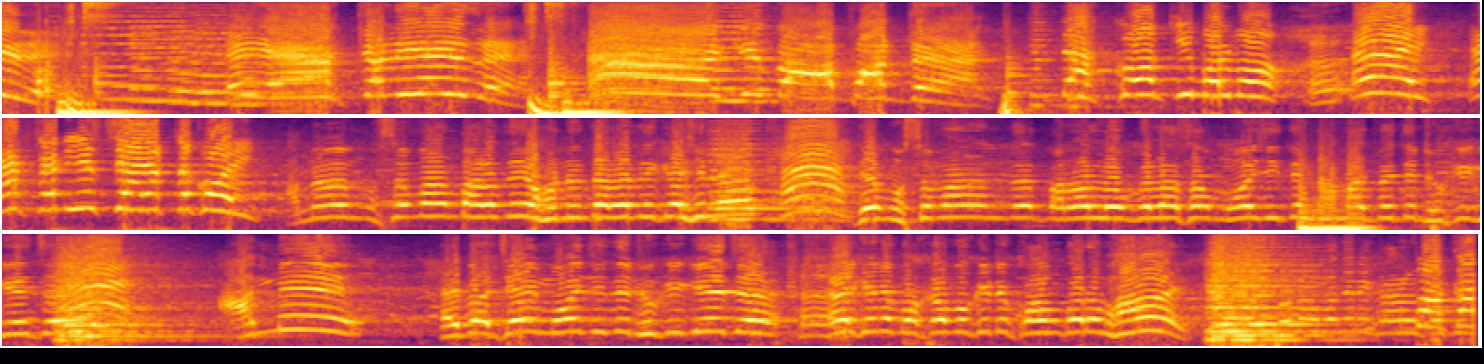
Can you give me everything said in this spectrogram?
কি রে? এই একটা নিয়ে এসে। কি বাপার দেখ। কি বলব? এই একটা নিয়ে এসছি আর একটা কই? আমি মুসলমান পাড়া দিয়ে হনুদারা দিয়ে গেছিলাম হ্যাঁ। যে মুসলমান পাড়ার লোকগুলো সব মসজিদে নামাজ পড়তে ঢুকে গিয়েছে। হ্যাঁ। আমি এবার যেই মসজিদে ঢুকে গিয়েছে এইখানে বকাবকি একটু কম করো ভাই। আমাদের এই বকা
